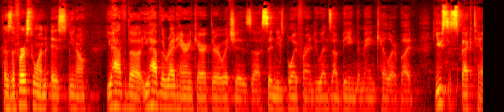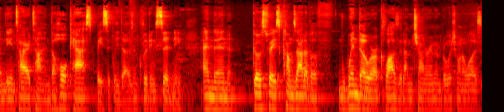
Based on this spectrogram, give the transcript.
Because the first one is, you know, you have the you have the red herring character, which is uh, Sidney's boyfriend, who ends up being the main killer, but you suspect him the entire time. The whole cast basically does, including Sidney. And then Ghostface comes out of a window or a closet. I'm trying to remember which one it was.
